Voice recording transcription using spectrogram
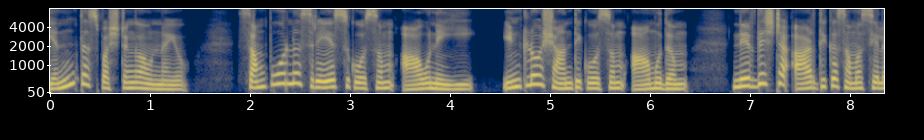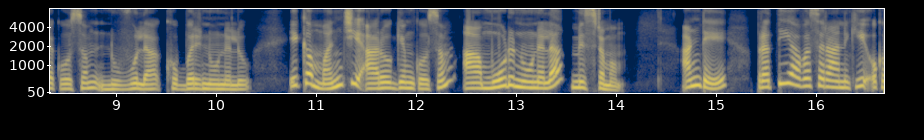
ఎంత స్పష్టంగా ఉన్నాయో. సంపూర్ణ శ్రేయస్సు కోసం ఆవు నెయ్యి ఇంట్లో శాంతి కోసం ఆముదం నిర్దిష్ట ఆర్థిక సమస్యల కోసం నువ్వుల కొబ్బరి నూనెలు ఇక మంచి ఆరోగ్యం కోసం ఆ మూడు నూనెల మిశ్రమం. అంటే ప్రతి అవసరానికి ఒక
